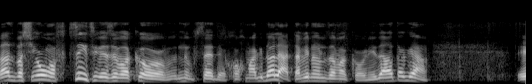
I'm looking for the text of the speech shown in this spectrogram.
ואז בשיעור מפציץ מאיזה מקור, נו בסדר, חוכמה גדולה, תביא לנו את המקור, נדע אותו גם. אה,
